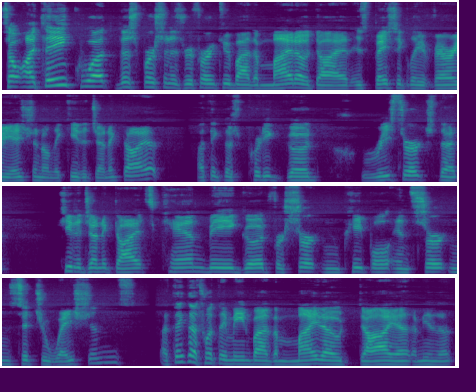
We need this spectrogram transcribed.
So I think what this person is referring to by the mito diet is basically a variation on the ketogenic diet. I think there's pretty good research that ketogenic diets can be good for certain people in certain situations. I think that's what they mean by the mito diet. I mean, the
